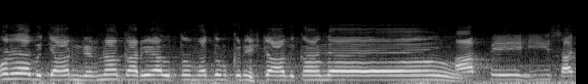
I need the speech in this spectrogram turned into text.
ਉਹਨਾਂ ਦਾ ਵਿਚਾਰ ਨਿਰਣਾ ਕਰ ਰਿਹਾ ਉਤੋਂ ਮੱਧਮ ਕਨਿਸ਼ਟ ਆਦਿਕਾਂ ਦਾ। ਆਪੇ ਹੀ ਸੱਚ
